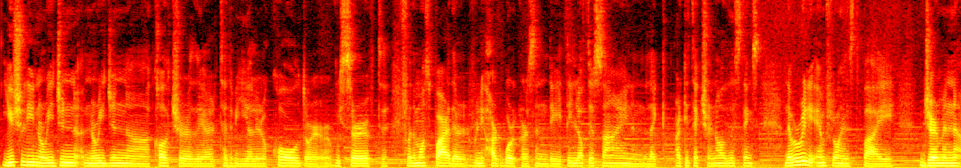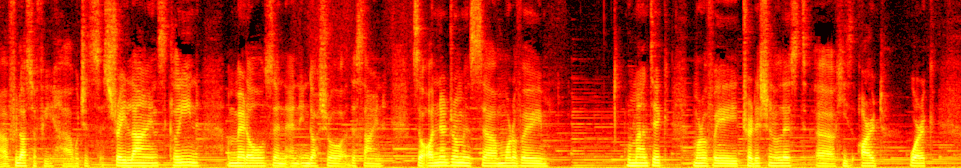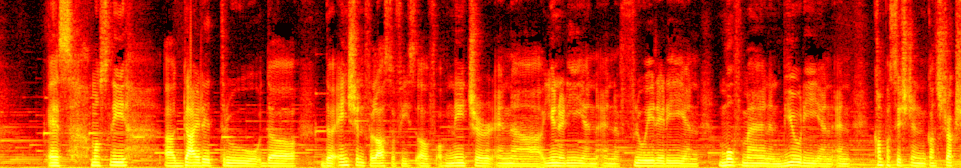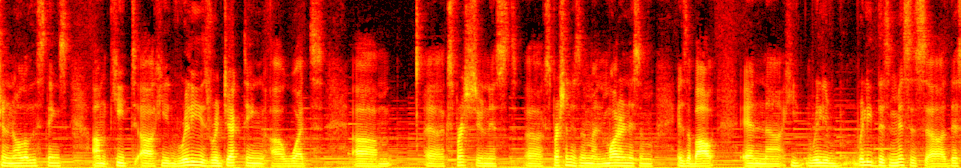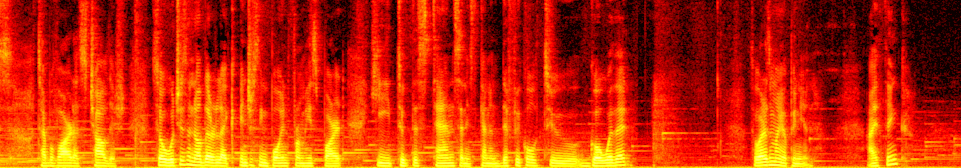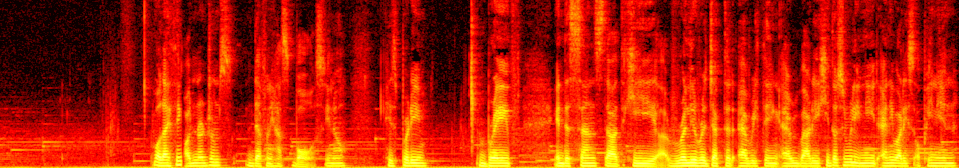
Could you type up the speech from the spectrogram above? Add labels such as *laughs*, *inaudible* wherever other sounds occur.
usually Norwegian Norwegian uh, culture they tend to be a little cold or reserved. For the most part, they're really hard workers and they, they love design and like architecture and all these things. They were really influenced by German uh, philosophy, uh, which is straight lines, clean metals, and, and industrial design. So Odd Nerdrum is uh, more of a romantic, more of a traditionalist. Uh, his artwork is mostly uh, guided through the the ancient philosophies of, of nature and uh, unity and, and fluidity and movement and beauty and, and composition construction and all of these things um, he, uh, he really is rejecting uh, what um, uh, expressionist uh, expressionism and modernism is about. And he really really dismisses this type of art as childish. So which is another like interesting point from his part. He took this stance and it's kind of difficult to go with it. So what is my opinion? I think well i think Odd Nerdrums definitely has balls you know? He's pretty brave in the sense that he uh, really rejected everything everybody. He doesn't really need anybody's opinion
